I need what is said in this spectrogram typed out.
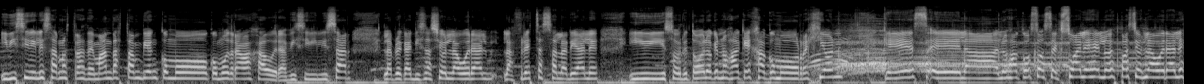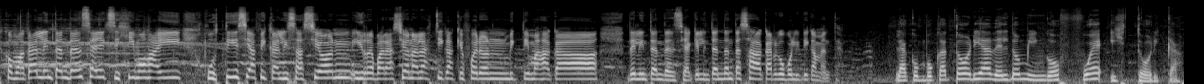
y visibilizar nuestras demandas también como, como trabajadoras, visibilizar la precarización laboral, las brechas salariales y sobre todo lo que nos aqueja como región, que es eh, los acosos sexuales en los espacios laborales, como acá en la Intendencia, y exigimos ahí justicia, fiscalización y reparación a las chicas que fueron víctimas acá de la Intendencia, que el Intendente se haga cargo políticamente. La convocatoria del domingo fue histórica.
